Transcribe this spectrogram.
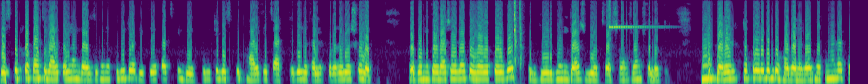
বিস্কুট কটা আছে বার করলাম, দশ দুগুণে কুড়িটা। দ্বিতীয় কাজ কি? কুড়িটি বিস্কুট ভাইকে চারটি দিল, তাহলে পনেরো হলো ষোলোটি গণিতের বাসায় দেখো, এভাবে করব, দুই গুণ দশ বিয়োগ চার সমান ষোলোটি কিন্তু পরেরটা করলে কিন্তু হবে না, কারণ এখানে দেখো,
